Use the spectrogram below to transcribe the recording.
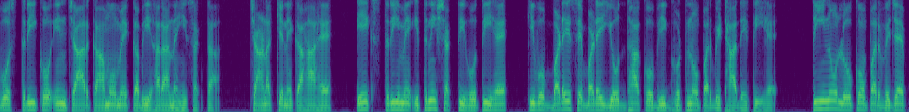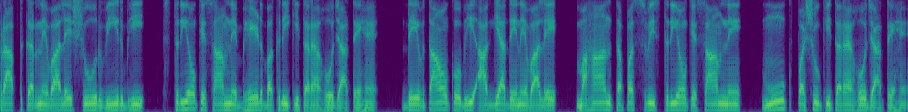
वो स्त्री को इन चार कामों में कभी हरा नहीं सकता। चाणक्य ने कहा है एक स्त्री में इतनी शक्ति होती है कि वो बड़े से बड़े योद्धा को भी घुटनों पर बिठा देती है। तीनों लोकों पर विजय प्राप्त करने वाले शूरवीर भी स्त्रियों के सामने भेड़ बकरी की तरह हो जाते हैं। देवताओं को भी आज्ञा देने वाले महान तपस्वी स्त्रियों के सामने मूक पशु की तरह हो जाते हैं।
